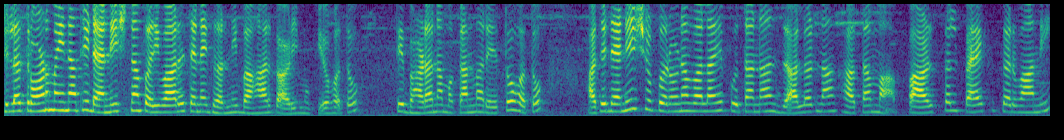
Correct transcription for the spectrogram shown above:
છેલ્લા ત્રણ મહિનાથી ડેનિશના પરિવારે તેને ઘરની બહાર કાઢી મૂક્યો હતો. તે ભાડાના મકાનમાં રહેતો હતો. આજે ડેનિશ પરુણાવાલાએ પોતાના ઝાલરના ખાતામાં પાર્સલ પેક કરવાની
